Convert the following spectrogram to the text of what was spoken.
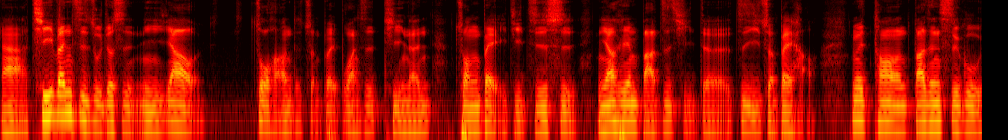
那七分自助就是你要做好你的准备，不管是体能、装备以及知识，你要先把自己的自己准备好，因为通常发生事故。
